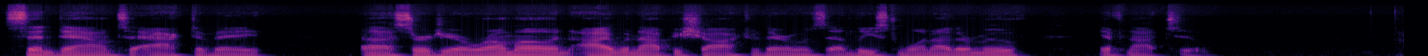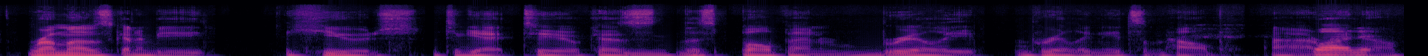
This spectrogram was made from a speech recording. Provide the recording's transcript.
send down to activate uh, Sergio Romo, and I would not be shocked if there was at least one other move, if not two. Romo's going to be huge to get to because Mhm. this bullpen really really needs some help uh, Well, right and it- now.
